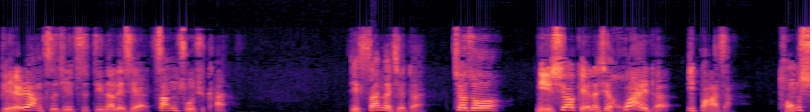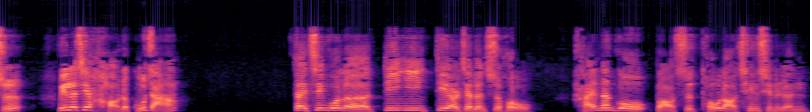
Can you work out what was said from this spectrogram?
别让自己只盯着那些脏处去看。第三个阶段叫做你需要给那些坏的一巴掌，同时为那些好的鼓掌。在经过了第一、第二阶段之后。还能够保持头脑清醒的人，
